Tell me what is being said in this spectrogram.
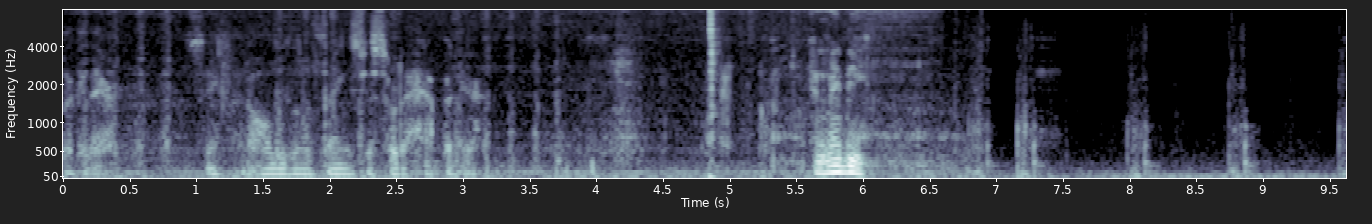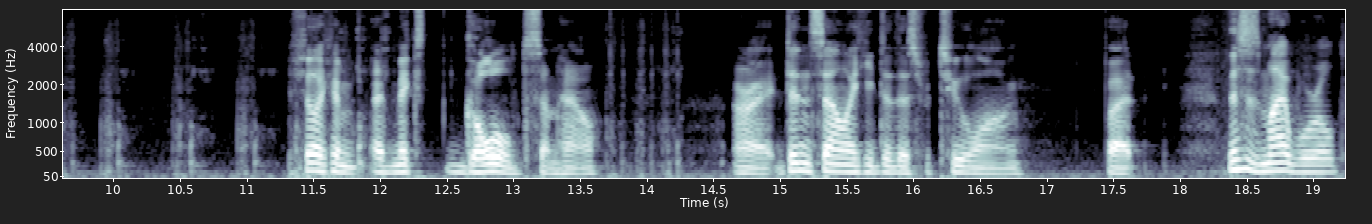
Look at there. See, all these little things just sort of happen here. And maybe I feel like I'm, I've mixed gold somehow. All right, didn't sound like he did this for too long, but this is my world.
